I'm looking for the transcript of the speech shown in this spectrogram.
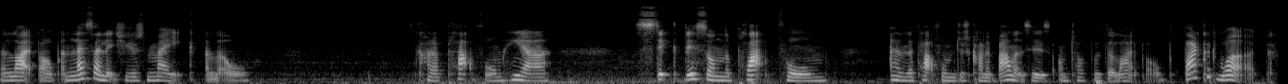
the light bulb, unless I literally just make a little kind of platform here stick this on the platform and the platform just kind of balances on top of the light bulb. That could work.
